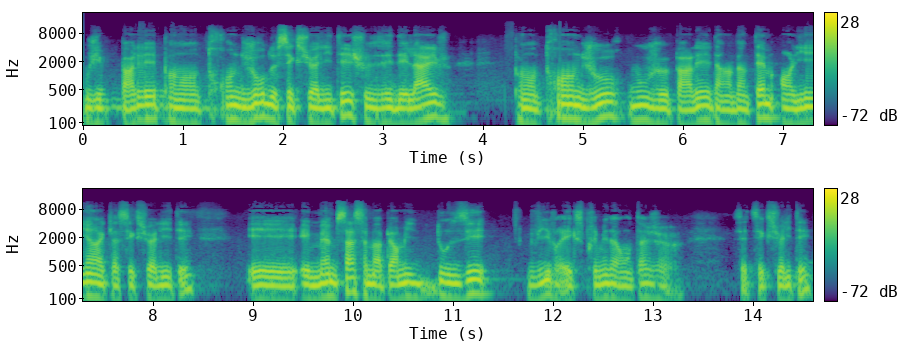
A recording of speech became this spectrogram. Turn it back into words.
où j'ai parlé pendant 30 jours de sexualité. Je faisais des lives pendant 30 jours où je parlais d'un thème en lien avec la sexualité. Et, et même ça, ça m'a permis d'oser vivre et exprimer davantage euh, cette sexualité.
